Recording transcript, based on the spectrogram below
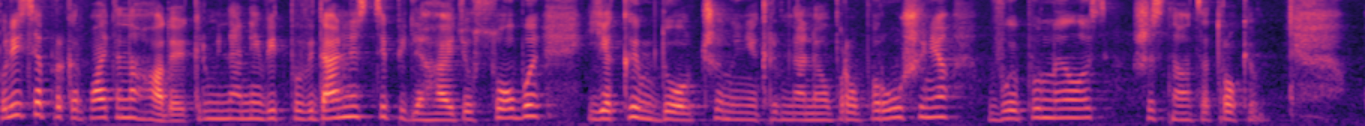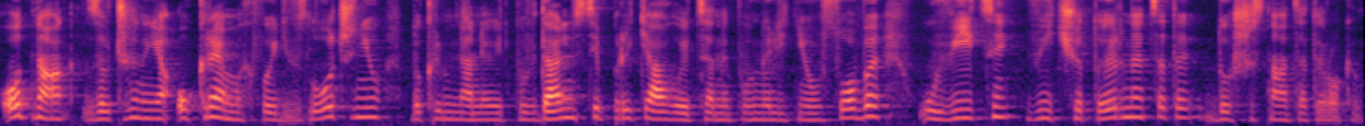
Поліція Прикарпаття нагадує, кримінальній відповідальності підлягають особи, яким до вчинення кримінального правопорушення виповнилось 16 років. Однак за вчинення окремих видів злочинів до кримінальної відповідальності притягуються неповнолітні особи у віці від 14 до 16 років.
